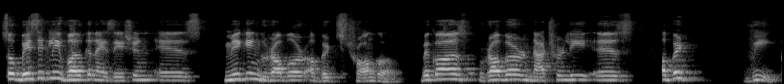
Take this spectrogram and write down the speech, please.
So basically vulcanization is making rubber a bit stronger because rubber naturally is a bit weak.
